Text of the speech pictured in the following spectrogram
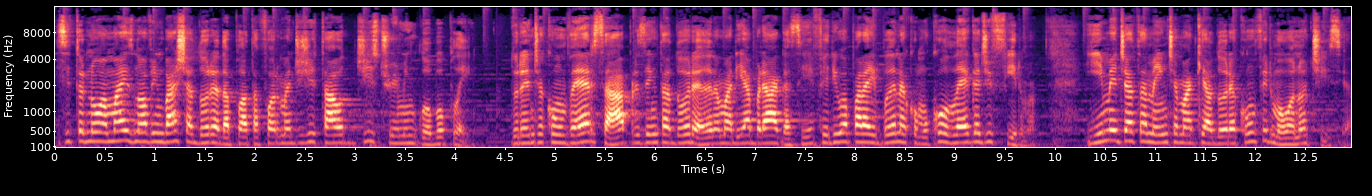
e se tornou a mais nova embaixadora da plataforma digital de streaming Globoplay. Durante a conversa, a apresentadora Ana Maria Braga se referiu à paraibana como colega de firma e imediatamente a maquiadora confirmou a notícia.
